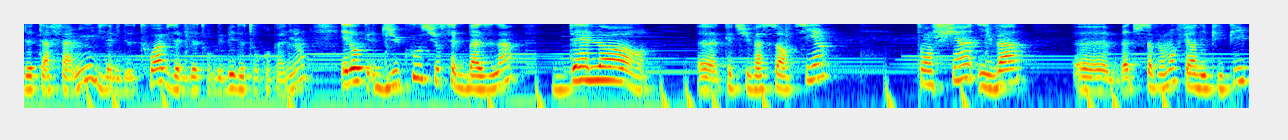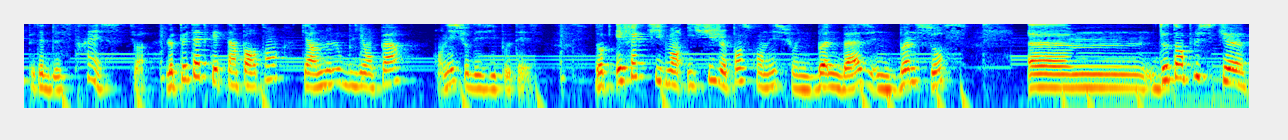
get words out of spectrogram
de ta famille, vis-à-vis de toi, vis-à-vis de ton bébé, de ton compagnon. Et donc, du coup, sur cette base-là, dès lors euh, que tu vas sortir, ton chien, il va euh, bah, tout simplement faire des pipis, peut-être de stress, tu. Le peut-être est important, car ne l'oublions pas, on est sur des hypothèses. Donc, effectivement, ici, je pense qu'on est sur une bonne base, une bonne source. Euh, d'autant plus que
